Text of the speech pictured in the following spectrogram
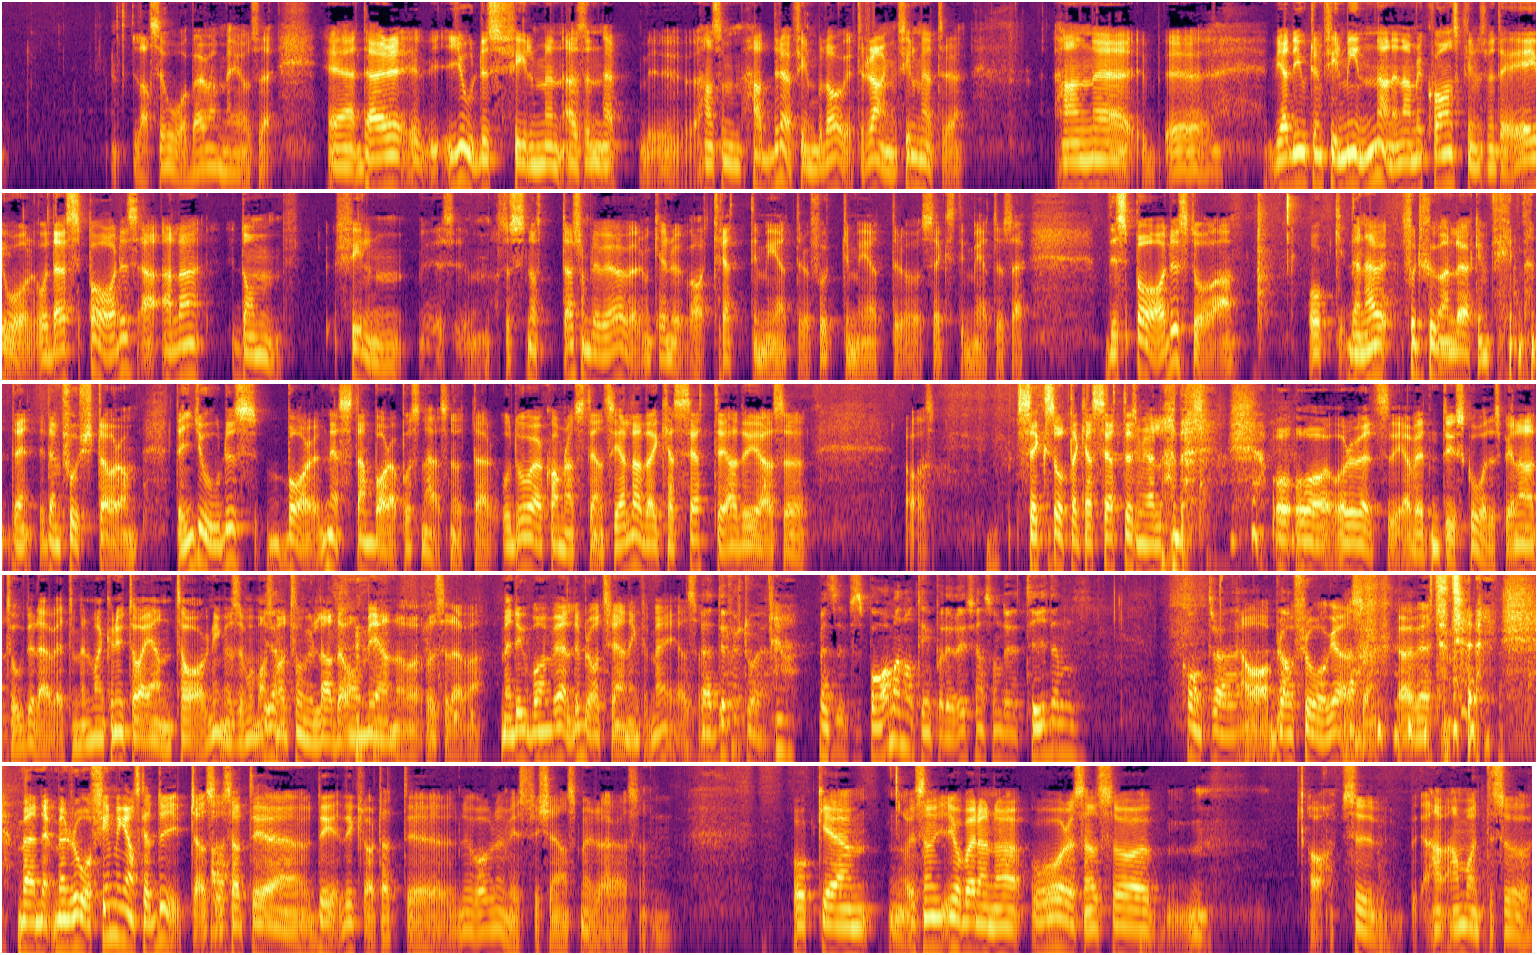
Lasse Åberg var med och sådär. Eh, där gjordes filmen, alltså den här, eh, han som hade det här filmbolaget, Rangfilm hette det. Han, eh, eh, vi hade gjort en film innan, en amerikansk film som heter AWOL och där sparades alla de film, alltså snuttar som blev över. De kan vara 30 meter och 40 meter och 60 meter och så här. Det spades då. Va? Och den här 47an Löken-filmen, den, den, första av dem, den gjordes bara, nästan bara på såna här snuttar. Och då var jag kameraassistent, så jag laddade kassetter. Jag hade ju alltså ja, sex, åtta kassetter som jag laddade. Och, och, och du vet, jag vet inte hur skådespelarna tog det där, vet du, men man kunde ju ta en tagning och så var man ja. tvungen att ladda om igen och, och sådär. Va? Men det var en väldigt bra träning för mig. Alltså. Ja, det förstår jag. Ja. Men spar man någonting på det? Det känns som det är tiden kontra... Ja, bra fråga alltså. Jag vet inte. Men, men råfilm är ganska dyrt alltså, ja. så att det, det, det, är klart att det, det var väl en viss förtjänst med det där alltså. Mm. Och eh, sen jobbade jag några år och sen så... Mm, ja, så han, han, var inte så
